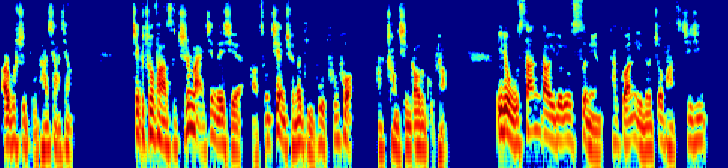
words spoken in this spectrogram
而不是赌它下降。”这个说法是只买进那些啊从健全的底部突破而创新高的股票，一九五三到一九六四年，他管理的周法斯基金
